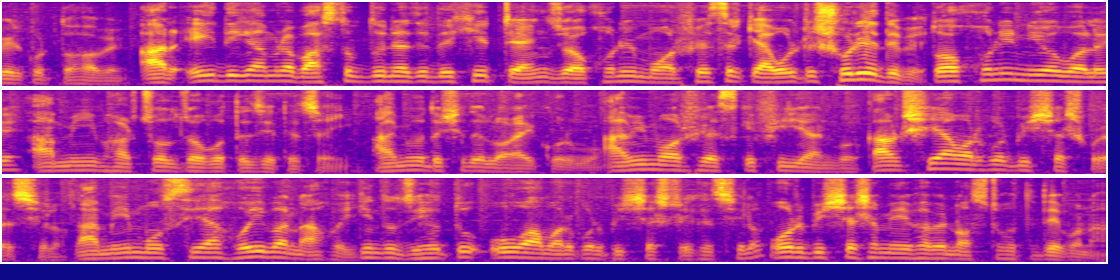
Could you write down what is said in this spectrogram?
বের করতে হবে। আর এই দিকে আমরা বাস্তব দুনিয়াতে দেখি ট্যাঙ্ক যখনই মরফিয়াসের ক্যাবলটি সরিয়ে দেবে, তখনই নিও বলে, আমি ভার্চুয়াল জগতে যেতে চাই। আমি ওদের সাথে লড়াই করব। আমি মরফিয়াসকে ফিরিয়ে আনব। কারণ সে আমার উপর বিশ্বাস করেছিল। আমি মসিয়া হই বা না হই, কিন্তু যেহেতু ও আমার উপর বিশ্বাস রেখেছিল, ওর বিশ্বাস আমি এভাবে নষ্ট হতে দেবো না।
